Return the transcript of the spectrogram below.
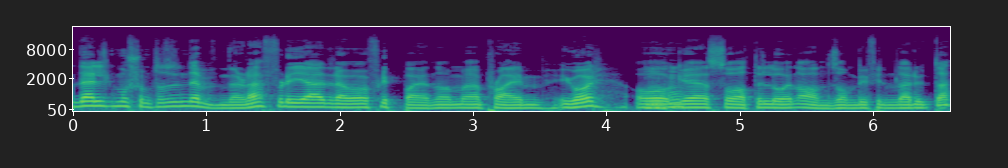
det er litt morsomt at du nevner det, fordi jeg drev og flippa gjennom eh, Prime i går, og mm -hmm. så at det lå en annen zombiefilm der ute.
